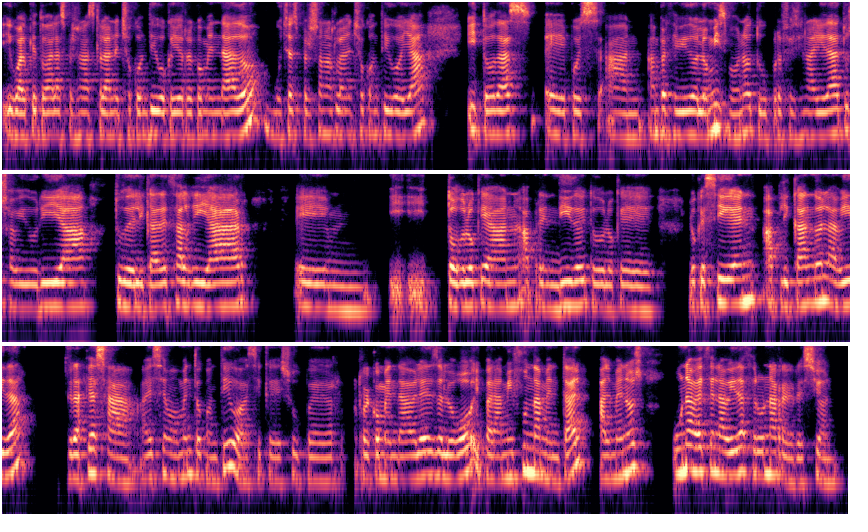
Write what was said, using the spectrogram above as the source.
igual que todas las personas que lo han hecho contigo que yo he recomendado, muchas personas lo han hecho contigo ya y todas eh, pues han, percibido lo mismo, ¿no? Tu profesionalidad, tu sabiduría, tu delicadeza al guiar em, y, todo lo que han aprendido y todo lo que, lo que siguen aplicando en la vida gracias a, ese momento contigo. Así que súper recomendable desde luego y para mí fundamental, al menos una vez en la vida hacer una regresión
